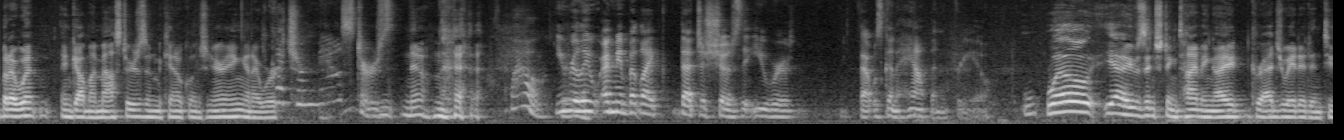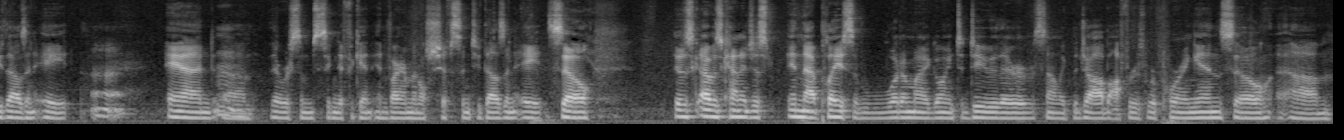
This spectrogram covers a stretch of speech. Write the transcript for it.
but I went and got my master's in mechanical engineering and I You worked. got your master's. No. Wow, you Yeah. really. I mean, but like that just shows that you were. That was going to happen for you. Well, yeah, it was interesting timing. I graduated in 2008, Uh-huh. and Hmm. um, there were some significant environmental shifts in 2008. So it was I was kind of just in that place of what am I going to do? There, it's not like the job offers were pouring in, so um,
